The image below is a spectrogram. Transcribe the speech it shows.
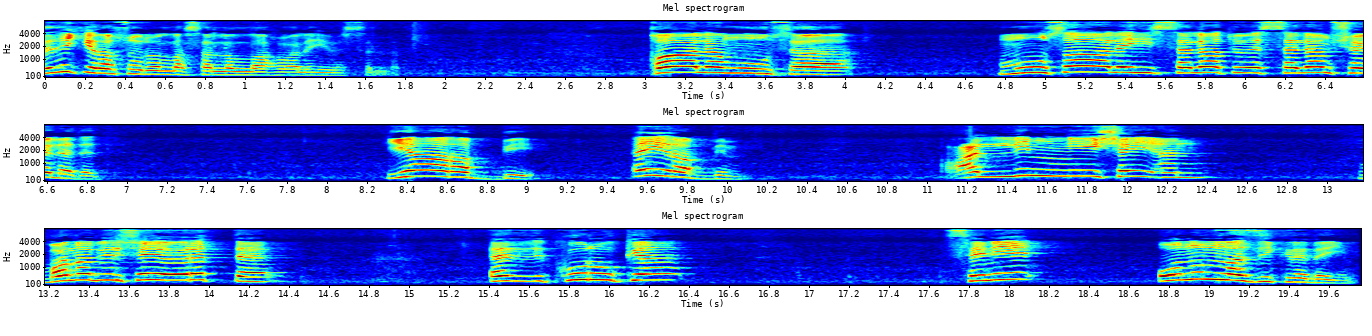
dedi ki Resulullah sallallahu aleyhi ve sellem. Kale Musa Musa aleyhissalatu vesselam şöyle dedi. Ya Rabbi, ey Rabbim, allimni şey'en, bana bir şey öğret de, ezkuruke, seni onunla zikredeyim.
